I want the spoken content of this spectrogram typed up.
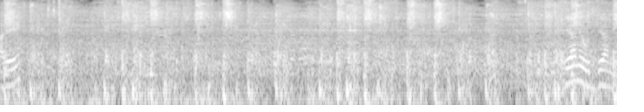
अरे उद्यान उद्यान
